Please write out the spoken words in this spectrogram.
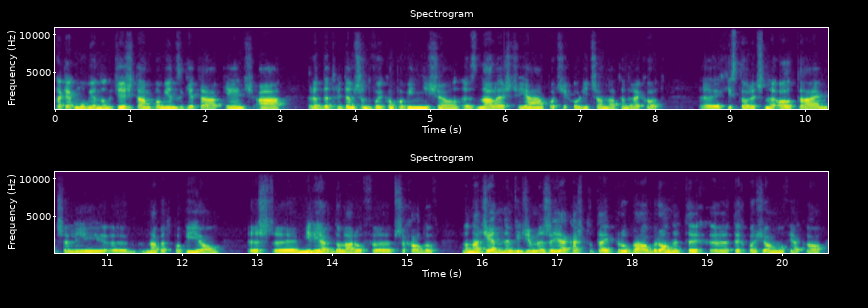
tak jak mówię, no gdzieś tam pomiędzy GTA 5 a Red Dead Redemption 2 powinni się znaleźć. Ja po cichu liczę na ten rekord e, historyczny all time, czyli e, nawet pobiją e, miliard dolarów przychodów. No na dziennym widzimy, że jakaś tutaj próba obrony tych, tych poziomów jako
